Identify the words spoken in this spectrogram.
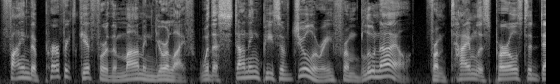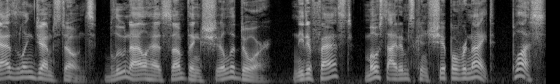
Find the perfect gift for the mom in your life with a stunning piece of jewelry from Blue Nile. From timeless pearls to dazzling gemstones, Blue Nile has something she'll adore. Need it fast? Most items can ship overnight. Plus,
